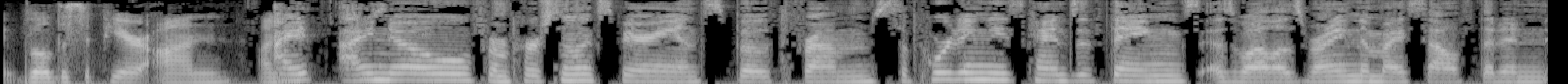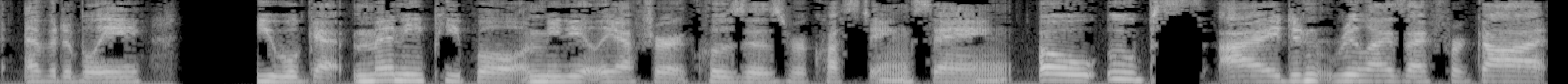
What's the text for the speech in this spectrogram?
It will disappear on, on I, I know from personal experience both from supporting these kinds of things as well as running them myself that inevitably you will get many people immediately after it closes requesting saying oh oops i didn't realize i forgot.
